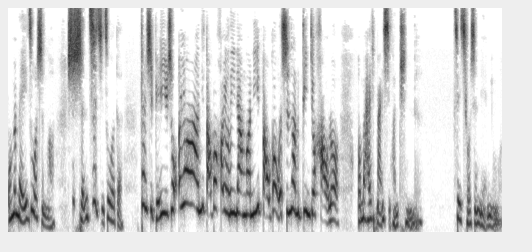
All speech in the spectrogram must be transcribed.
我们没做什么，是神自己做的。但是别人一说：“哎呀，你祷告好有力量啊！你一祷告，我身上的病就好了。”我们还是蛮喜欢听的，所以求神怜悯我们，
